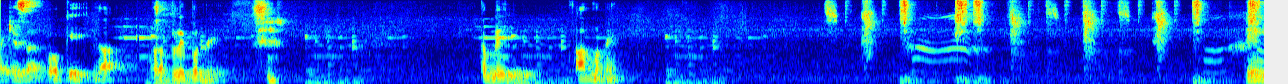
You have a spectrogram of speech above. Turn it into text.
ஓகே சார். ஓகே இந்தா அதை ப்ளே பண்ணு. தம்பி ஆன் பண்ணேன் ஏய்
